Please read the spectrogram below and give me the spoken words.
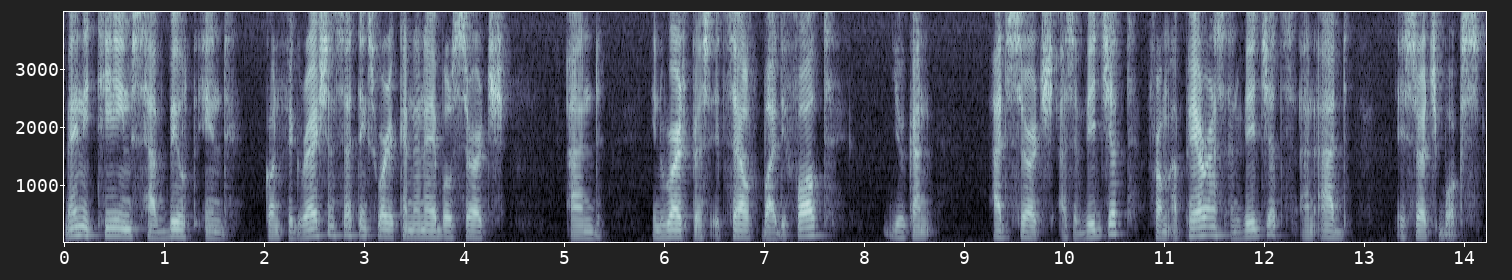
Many themes have built-in configuration settings where you can enable search and in WordPress itself by default you can add search as a widget from appearance and widgets and add a search box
